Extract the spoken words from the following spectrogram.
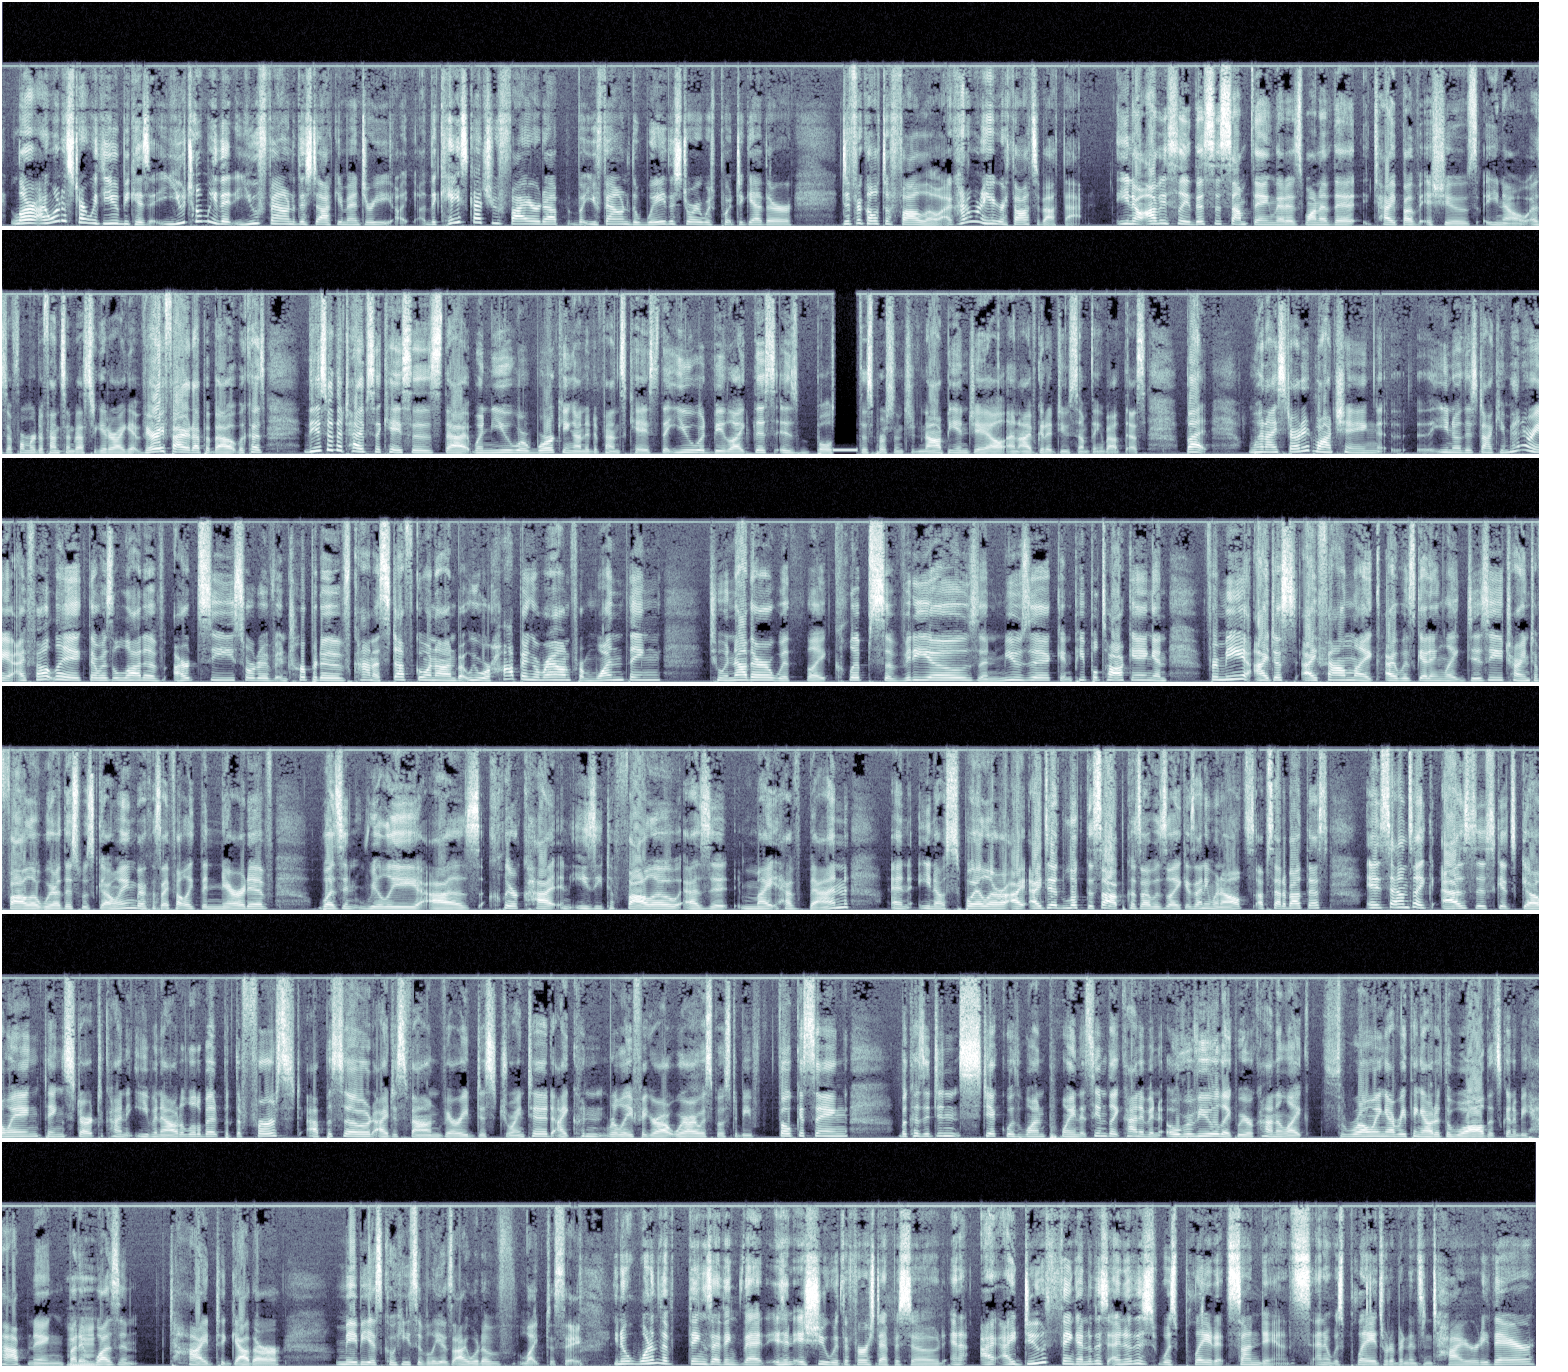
Lara, I want to start with you because you told me that you found this documentary, uh, the case got you fired up, but you found the way the story was put together difficult to follow. I kind of want to hear your thoughts about that. You know, obviously, this is something that is one of the type of issues, you know, as a former defense investigator, I get very fired up about because these are the types of cases that when you were working on a defense case, that you would be like, this is bullshit. This person should not be in jail, and I've got to do something about this. But when I started watching, you know, this documentary, I felt like there was a lot of artsy, sort of interpretive kind of stuff going on, but we were hopping around from one thing to another with like clips of videos and music and people talking. And for me i just i found like i was getting like dizzy trying to follow where this was going because i felt like the narrative wasn't really as clear cut and easy to follow as it might have been and you know spoiler I, I did look this up because i was like is anyone else upset about this? It sounds like as this gets going things start to kind of even out a little bit but the first episode i just found very disjointed. I couldn't really figure out where i was supposed to be focusing because it didn't stick with one point. It seemed like kind of an overview like we were kind of like throwing everything out at the wall that's going to be happening but it mm-hmm. wasn't tied together maybe as cohesively as i would have liked to see You know, one of the things I think that is an issue with the first episode, and I, I do think I know this. I know this was played at Sundance, and it was played sort of in its entirety there.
